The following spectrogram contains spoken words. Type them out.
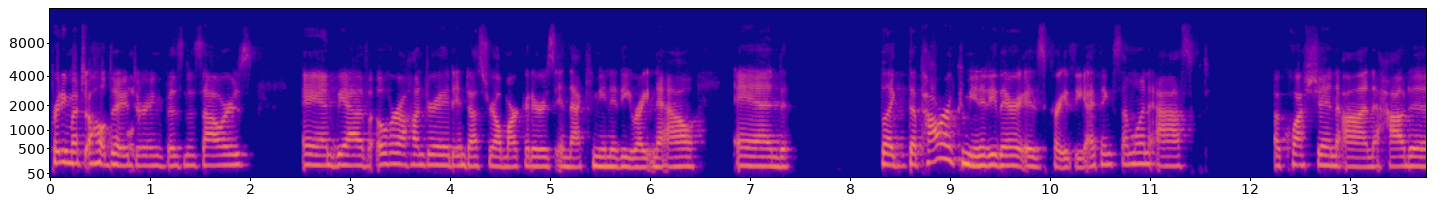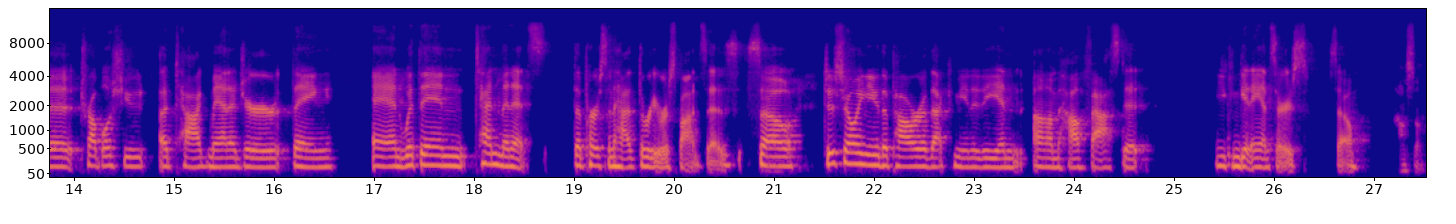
pretty much all day during business hours. And we have over 100 industrial marketers in that community right now. And like the power of community there is crazy. I think someone asked a question on how to troubleshoot a tag manager thing. And within 10 minutes, the person had three responses. So just showing you the power of that community and um, how fast it you can get answers. So awesome.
